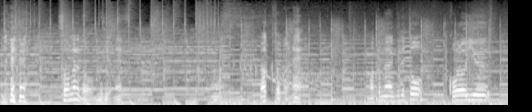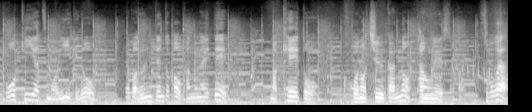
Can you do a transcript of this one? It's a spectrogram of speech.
そうなると無理よね。うん。バックとかねまとめ上げるとこういう大きいやつもいいけどやっぱ運転とかを考えて、まあ、軽とここの中間のタウンエースとかそこが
